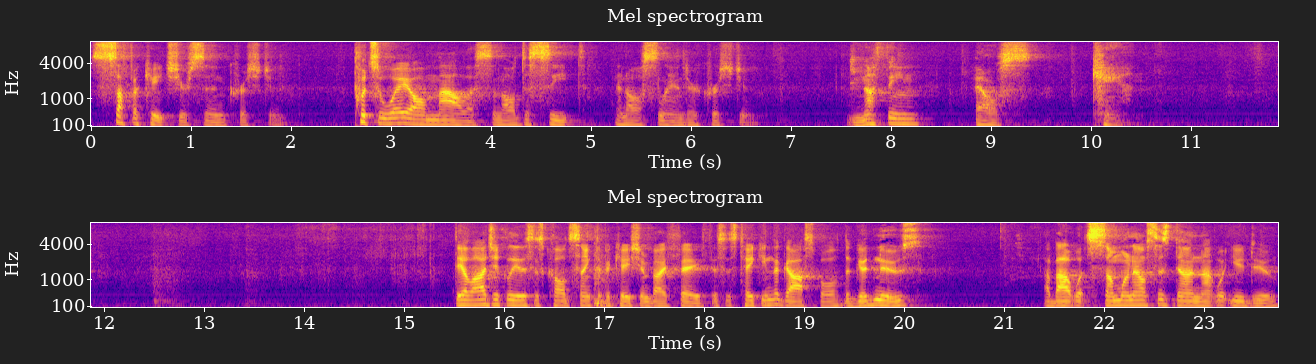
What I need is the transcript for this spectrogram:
suffocates your sin, Christian, puts away all malice and all deceit and all slander, Christian. Nothing else can. Theologically, this is called sanctification by faith. This is taking the gospel, the good news about what someone else has done, not what you do,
